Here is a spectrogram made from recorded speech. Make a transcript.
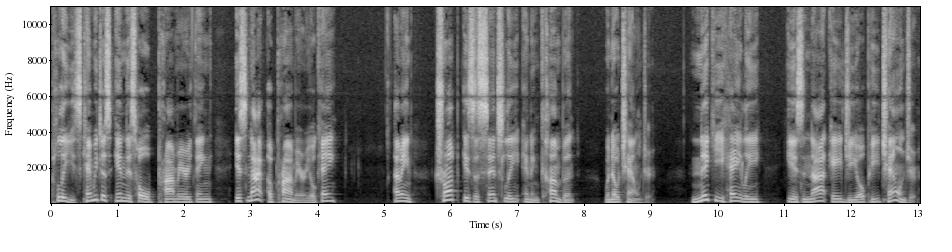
please, can we just end this whole primary thing? It's not a primary, okay? I mean, Trump is essentially an incumbent with no challenger. Nikki Haley is not a GOP challenger.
